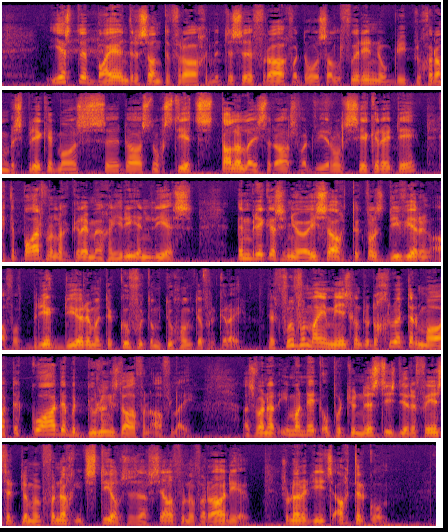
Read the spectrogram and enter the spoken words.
Eerste baie interessante vraag en dit is 'n vraag wat ons al voorheen op die program bespreek het, maar ons eh, daar's nog steeds talle luisteraars wat weer ons sekerheid het. Ek het 'n paar van hulle gekry, maar ek gaan hierdie een lees. Inbrekers in jou huis saag dikwels die wering af of breek deure met 'n koevoet om toegang te verkry. Dit voel vir my 'n mens kan tot 'n groter mate kwade bedoelings daarvan aflei as wanneer iemand net opportunisties deur 'n venster klim en vinnig iets steel soos 'n selfoon of 'n radio sonder dat jy iets agterkom.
